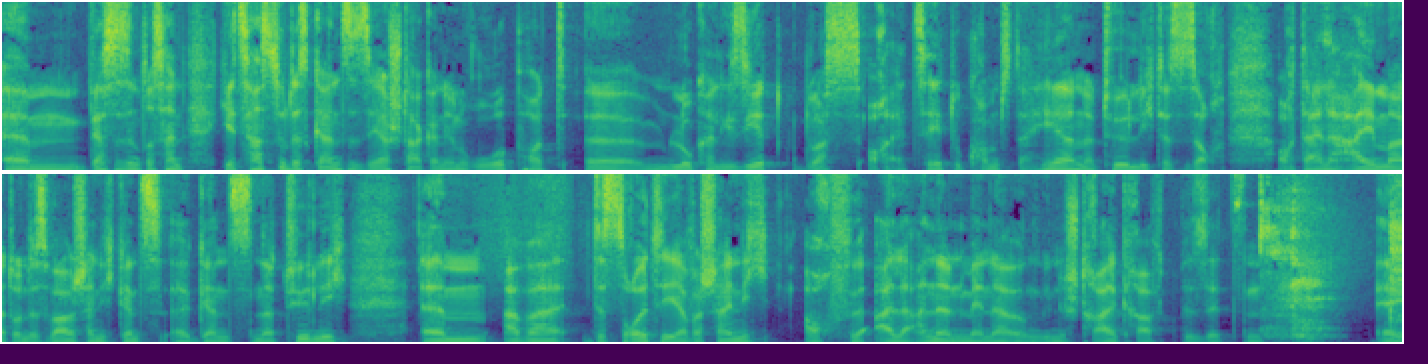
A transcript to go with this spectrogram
Ähm, das ist interessant. Jetzt hast du das Ganze sehr stark an den Ruhrpott äh, lokalisiert. Du hast es auch erzählt, du kommst daher, natürlich, das ist auch, auch deine Heimat und das war wahrscheinlich ganz, äh, ganz natürlich. Ähm, aber das sollte ja wahrscheinlich auch für alle anderen Männer irgendwie eine Strahlkraft besitzen. Äh,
